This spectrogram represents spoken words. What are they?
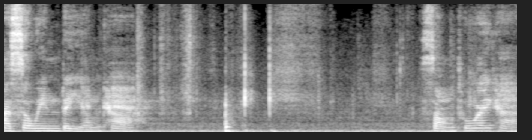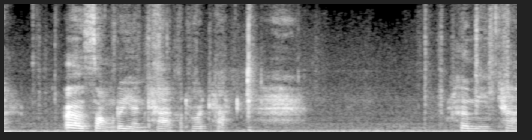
อัศวินเหรียญค่ะสองถ้วยค่ะ เออสองเหรียญค่ะ ขอโทษค่ะเฮอร์มิสค่ะ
